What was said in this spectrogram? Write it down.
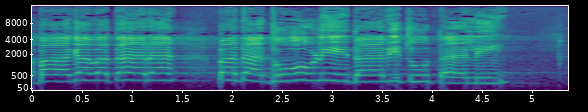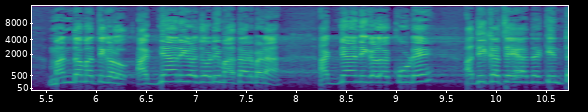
ಭಾಗವತರ ಪದ ಧೂಳಿ ಧರಿಸುತ್ತಲಿ. ಮಂದಮತಿಗಳು, ಅಜ್ಞಾನಿಗಳ ಜೋಡಿ ಮಾತಾಡಬೇಡ. ಅಜ್ಞಾನಿಗಳ ಕೂಡೆ ಅಧಿಕ ಸೇಹದಕ್ಕಿಂತ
